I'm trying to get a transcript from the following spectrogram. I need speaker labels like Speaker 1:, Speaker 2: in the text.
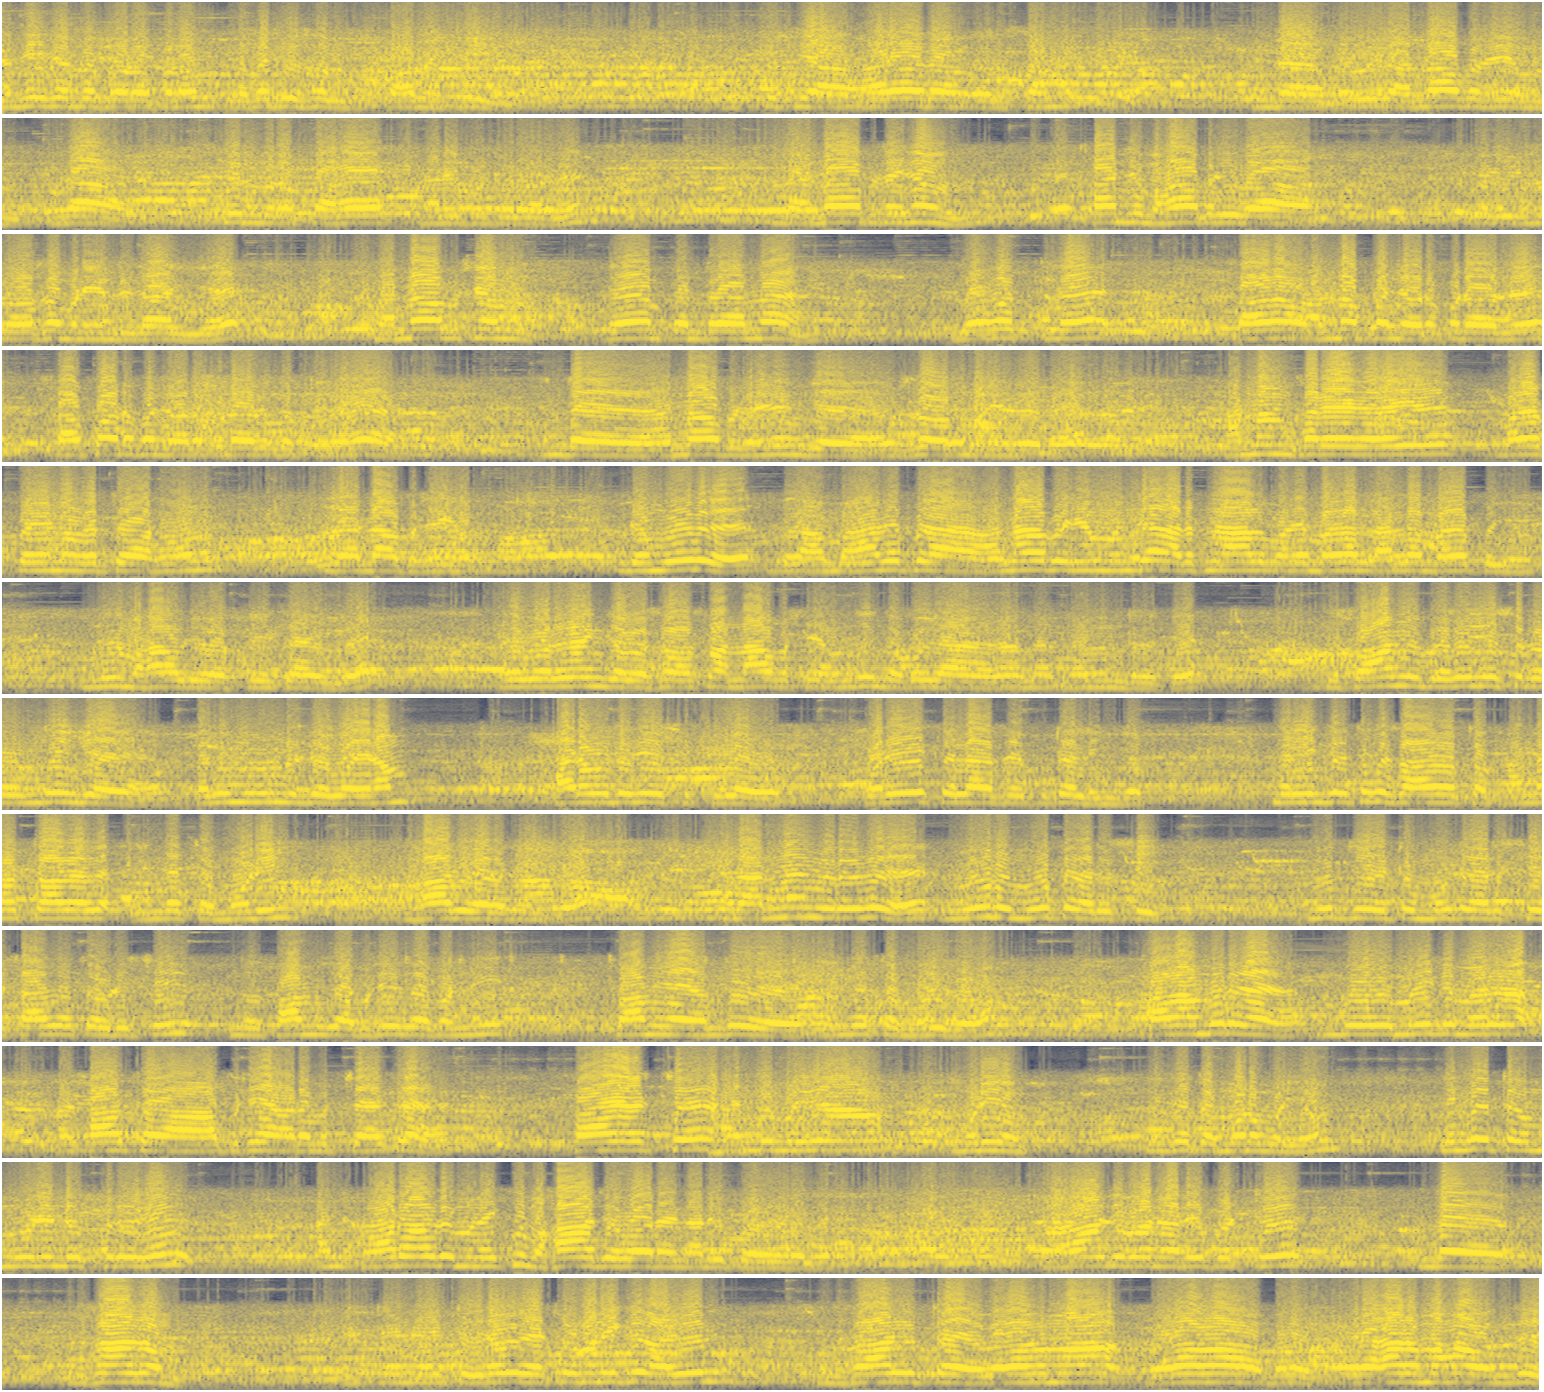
Speaker 1: நந்தீசந்திர படம் பிரகதீஸ்வரர் சுவாமிக்கு முப்பத்தி ஆறாவது வருஷம் இந்த கோவில் அண்ணாபிஷேகம் விழா தீர்ந்திரப்பாக நடைபெற்றுள்ளது. இந்த அண்ணாபிரதயம் காஞ்சி மகாபரிவா விவசாயம் பண்ணிட்டு இருக்காங்க அண்ணாபிஷேகம் ஏன் பண்ணுறாங்கன்னா லோகத்தில் சாதம் அன்னம் பஞ்சம் வரக்கூடாது சாப்பாடு பஞ்சம் வரக்கூடாதுங்கிறதுக்காக இந்த அண்ணாபிஷேகம் இங்கே விவசாயம் பண்ணியிருக்காங்க அன்னம் கரையை கரையை மழை பெய்யணுங்கிறதுக்காகவும் இந்த அண்ணாபிஷேகம் இருக்கும்போது மழை பெய்ய- வந்து அடுத்த நாள் மழை மழை நல்ல மழை பெய்யும். இன்னும் இது வசதிக்காக இல்லை. அதுபோல தான் இங்கே வருஷம் வருஷம் அண்ணாபிஷேகம் வந்து இந்த கோயில் நடந்துருக்கு இந்த சுவாமி பிரகதீஸ்வரர் வந்து இங்கே பதிமூணு உயரம் அறுபது அடி சுற்றுலா ஒரே கலாசப்பட்ட லிங்கம். இந்த லிங்கத்துக்கு சாதத்தம் அன்னத்தால லிங்கத்தை மூடி மகாதேவரை பண்ணுறோம் இந்த அன்னங்கிறது நூறு மூட்டை அரிசி நூற்றி எட்டு மூட்டை அரிசியை சாதத்தை வடித்து இந்த சுவாமிக்கு அபிஷேகம் பண்ணி சுவாமியை வந்து லிங்கத்தை மூடிடும் காலம்புரை ஒம்பது மணிக்கு மேலே காலத்தை அபிஷேகம் ஆரம்பித்தாக்க காயாச்சு அஞ்சு மணி தான் முடியும். லிங்கத்தை மூட முடியும். லிங்கத்தை மூடின பிறகு அஞ்சு ஆறாவது மணிக்கு மகாதேவாரை நடைபெறுகிறது. மகாதிவாரம் நடைபெற்று இந்த பிரசாதம் நேற்று இரவு எட்டு மணிக்கு அதில் இந்த சாதத்தை வழக்கமாக வளமாக பிரகாரமாக வந்து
